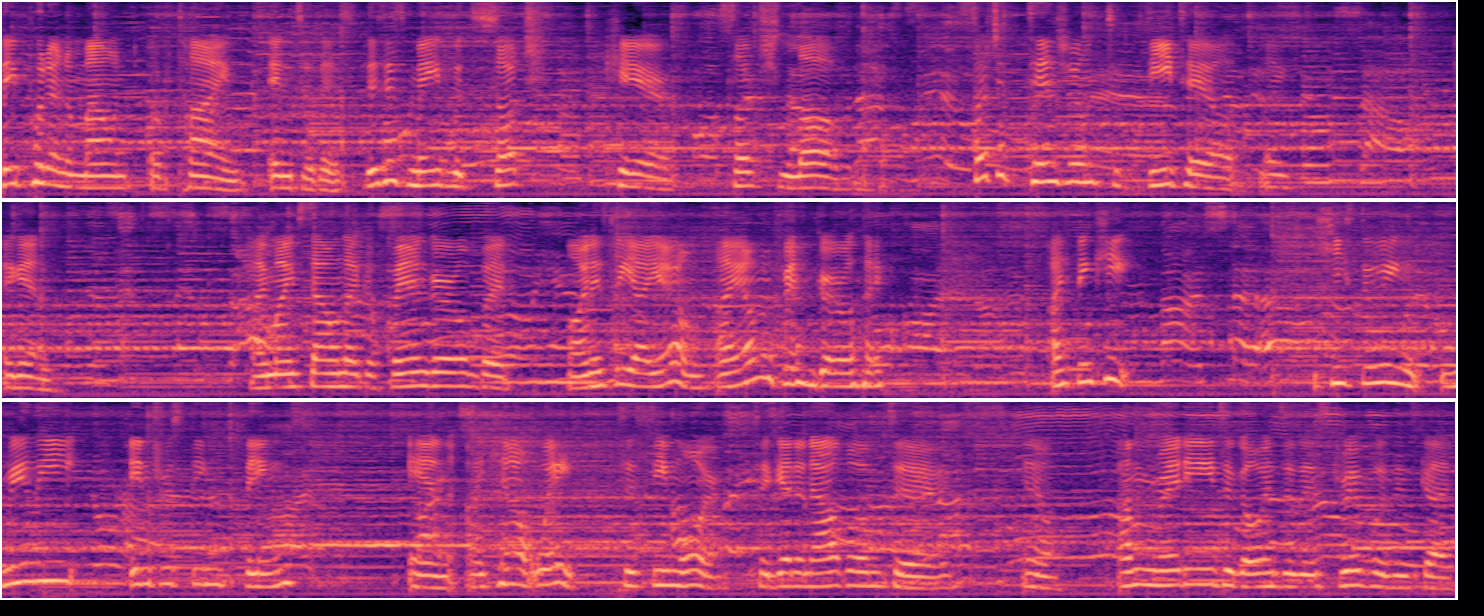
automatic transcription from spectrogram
they put an amount of time into this. This is made with such care, such love, such attention to detail. Like, again, I might sound like a fangirl, but honestly, I am. I am a fangirl. Like, I think he he's doing really interesting things, and I cannot wait to see more, to get an album, to you know, I'm ready to go into this trip with this guy.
